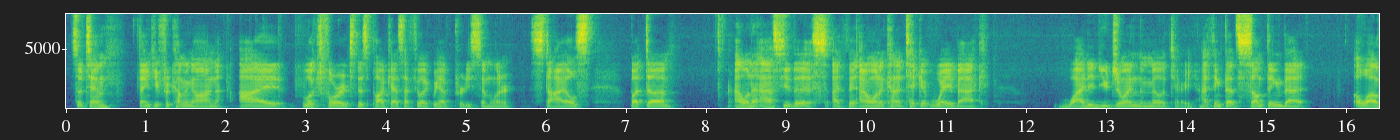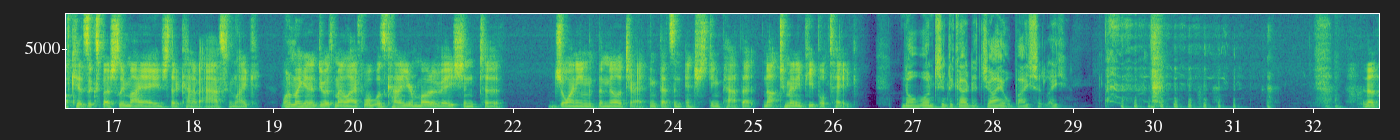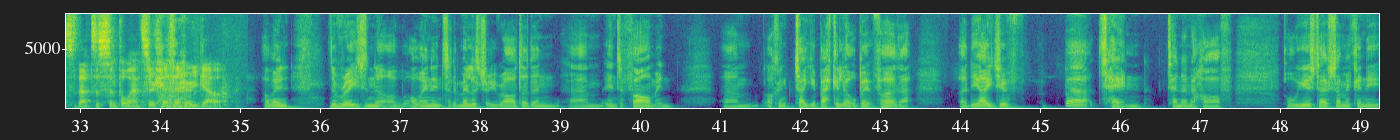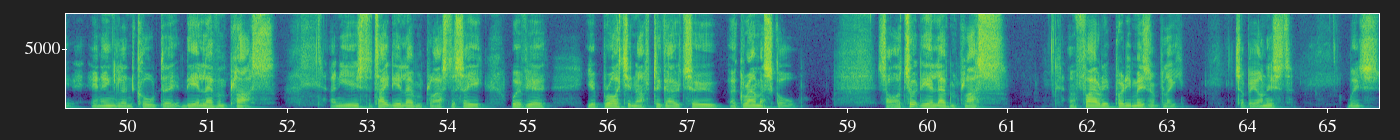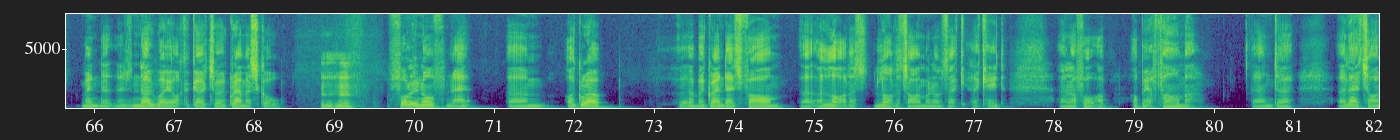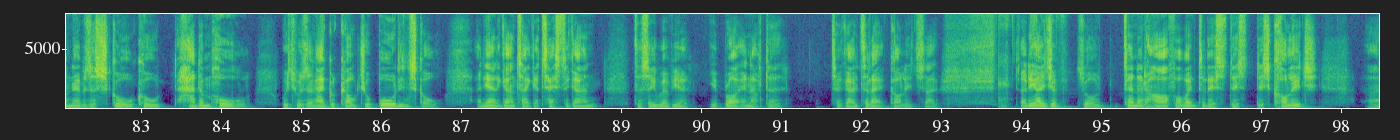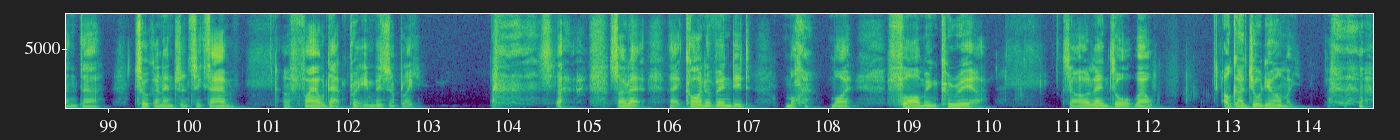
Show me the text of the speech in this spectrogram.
So, Tim, thank you for coming on. I looked forward to this podcast. I feel like we have pretty similar styles, but uh, I want to ask you this. I think I want to kind of take it way back. Why did you join the military? I think that's something that a lot of kids, especially my age, they're kind of asking, like, what am I going to do with my life? What was kind of your motivation to joining the military? I think that's an interesting path that not too many people take. Not wanting to go to jail, basically. that's that's a simple answer. there we go. I mean, the reason that I, went into the military rather than um, into farming, um, I can take you back a little bit further. At the age of about 10, 10 and a half, well, we used to have something in, the, in England called the, the 11 plus. And you used to take the 11 plus to see whether you're, you're bright enough to go to a grammar school. So I took the 11 plus and failed it pretty miserably, to be honest, which meant that there's no way I could go to a grammar school. Mm-hmm. Following on from that, um, I grew up at my granddad's farm uh, a lot of the, lot of the time when I was a, a kid, and I thought I'd, I'd, be a farmer. And uh, at that time, there was a school called Haddam Hall, which was an agricultural boarding school, and you had to go and take a test to go and to see whether you're, you're bright enough to to go to that college. So at the age of sort of 10 and a half, I went to this, this, this college and uh, took an entrance exam and failed that pretty miserably. so, so that, that kind of ended my, my farming career. So I then thought, well, I'll go join the army.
